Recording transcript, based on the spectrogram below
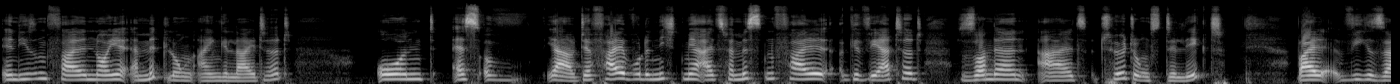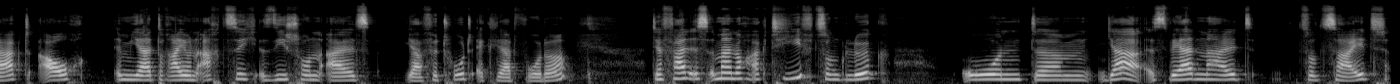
in diesem Fall neue Ermittlungen eingeleitet und es ja, der Fall wurde nicht mehr als vermissten Fall gewertet, sondern als Tötungsdelikt, weil wie gesagt auch im Jahr 83 sie schon als ja, für tot erklärt wurde. Der Fall ist immer noch aktiv, zum Glück. Und ähm, ja, es werden halt zurzeit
